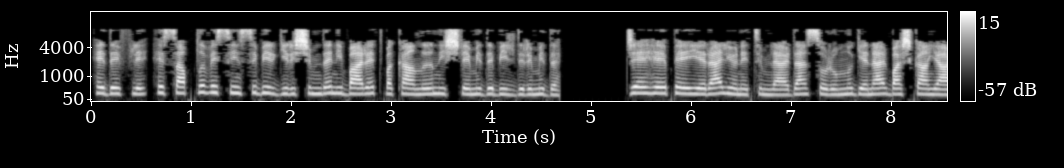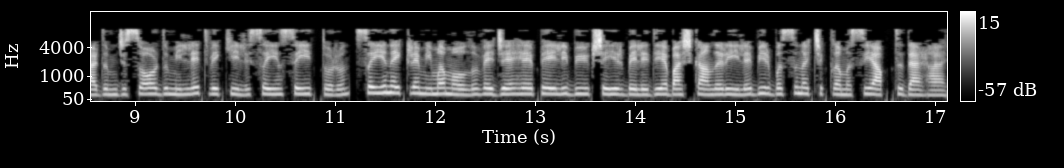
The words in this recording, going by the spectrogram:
hedefli, hesaplı ve sinsi bir girişimden ibaret bakanlığın işlemi de bildirimi de. CHP yerel yönetimlerden sorumlu Genel Başkan Yardımcısı Ordu Milletvekili Sayın Seyit Torun, Sayın Ekrem İmamoğlu ve CHP'li Büyükşehir Belediye Başkanları ile bir basın açıklaması yaptı derhal.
